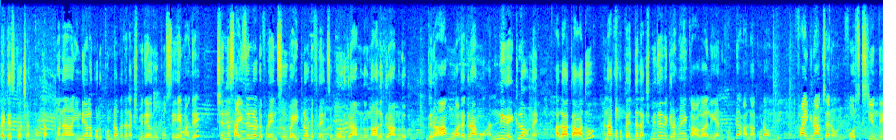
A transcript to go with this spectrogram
పెట్టేసుకోవచ్చు అనమాట మన ఇండియాలో కొనుక్కుంటాం కదా లక్ష్మీదేవి రూపు సేమ్ అదే. చిన్న సైజుల్లో డిఫరెన్స్ వెయిట్లో డిఫరెన్స్ మూడు గ్రాములు నాలుగు గ్రాములు గ్రాము అరగ్రాము అన్ని వెయిట్లో ఉన్నాయి. అలా కాదు నాకు ఒక పెద్ద లక్ష్మీదేవి విగ్రహమే కావాలి అనుకుంటే అలా కూడా ఉంది. Five grams around four sixty ఉంది.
